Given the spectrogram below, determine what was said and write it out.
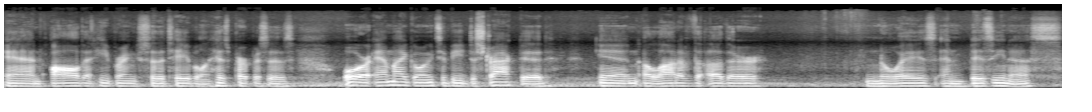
and all that he brings to the table and his purposes? Or am I going to be distracted in a lot of the other noise and busyness?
